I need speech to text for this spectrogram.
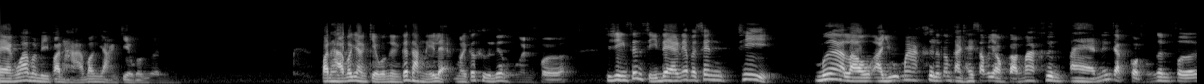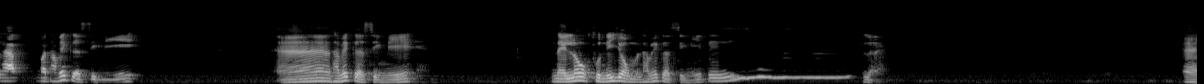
ดงว่ามันมีปัญหาบางอย่างเกี่ยวกับเงิน ปัญหาบางอย่างเกี่ยวกับเงินก็ดังนี้แหละมันก็คือเรื่องของเงินเฟ้อจริงๆเส้นสีแดงเนี่ยเป็นเส้นที่เมื่อเราอายุมากขึ้นเราต้องการใช้ทรัพยากรมากขึ้น แต่เนื่องจากกฎของเงินเฟ้อครับมันทำให้เกิดสิ่งนี้อ่าทำให้เกิดสิ่งนี้ ในโลกทุนนิยมมันทำให้เกิดสิ่งนี้ตื้อเลยอ่า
